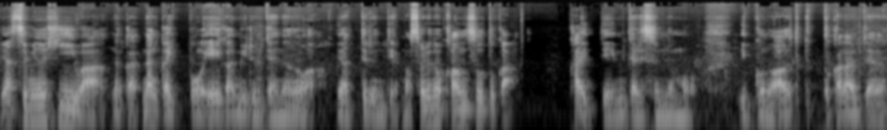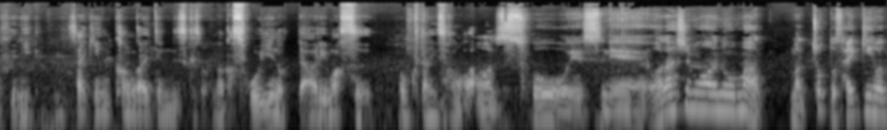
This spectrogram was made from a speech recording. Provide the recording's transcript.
休みの日はなんか何か一本映画見るみたいなのはやってるんで、まあそれの感想とか書いてみたりするのも一個のアウトプットかなみたいな風に最近考えてるんですけど、なんかそういうのってあります？奥谷さんは。あそうですね。私もあの、まあ、まあ、ちょっと最近は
